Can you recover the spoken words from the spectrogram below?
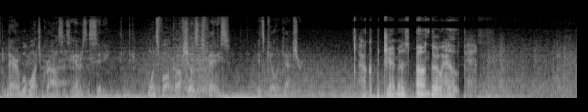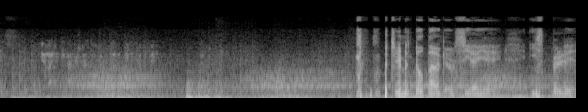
From there, we'll watch Kraus as he enters the city. Once Volkov shows his face, it's killer capture. How could pajamas bongo help? pajamas Bell Bongo, CIA, East Berlin.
